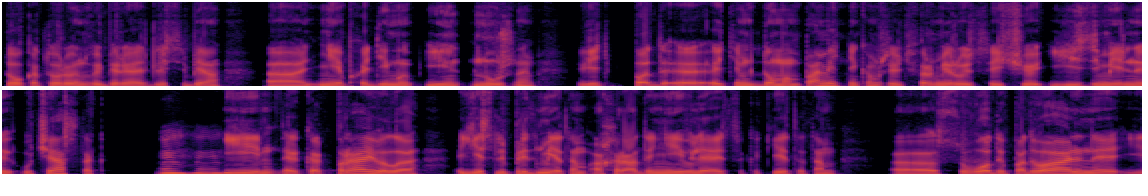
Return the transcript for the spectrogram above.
то, которое он выбирает для себя э, необходимым и нужным. Ведь под э, этим домом-памятником же ведь формируется еще и земельный участок, Мгм. И, как правило, если предметом охраны не являются какие-то там своды подвальные, и,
